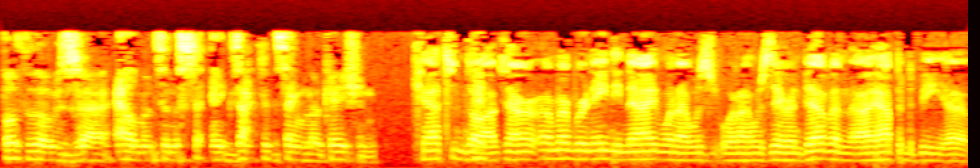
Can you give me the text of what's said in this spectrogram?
both of those uh, elements in, the, in exactly the same location. cats and dogs. I, I remember in '89 when I was when I was there in Devon, I happened to be uh,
